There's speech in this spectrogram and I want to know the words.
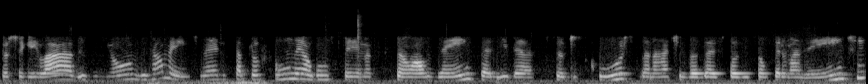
que eu cheguei lá, 2011, realmente, né, ele se aprofunda em alguns temas que são ausentes ali da, do seu discurso, da narrativa da exposição permanente,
